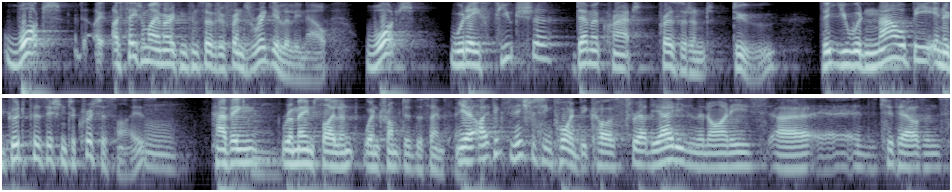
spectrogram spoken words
what I, I say to my American conservative friends regularly now, what would a future Democrat president do that you would now be in a good position to criticize? Mm having remained silent when Trump did the same thing? Yeah, I think it's an interesting point because throughout the 80s and the 90s uh, and the 2000s,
